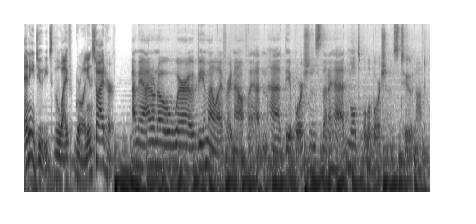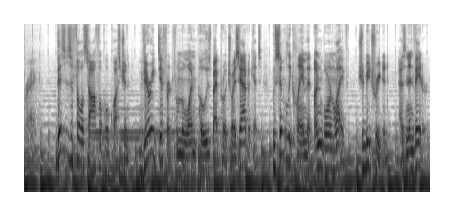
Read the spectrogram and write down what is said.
any duty to the life growing inside her? I mean, I don't know where I would be in my life right now if I hadn't had the abortions that I had, multiple abortions, too, not to brag. This is a philosophical question very different from the one posed by pro choice advocates, who simply claim that unborn life should be treated as an invader.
